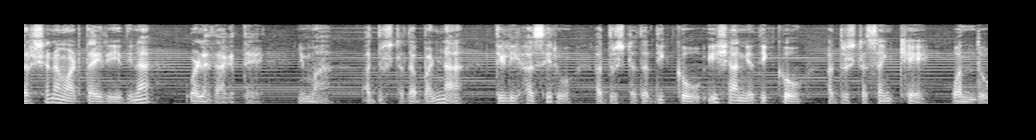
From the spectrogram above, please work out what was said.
ದರ್ಶನ ಮಾಡ್ತಾ ಇರಿ, ಈ ದಿನ ಒಳ್ಳೆಯದಾಗತ್ತೆ. ನಿಮ್ಮ ಅದೃಷ್ಟದ ಬಣ್ಣ ತಿಳಿ ಹಸಿರು, ಅದೃಷ್ಟದ ದಿಕ್ಕು, ಈಶಾನ್ಯ ದಿಕ್ಕು, ಅದೃಷ್ಟ ಸಂಖ್ಯೆ ಒಂದು.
